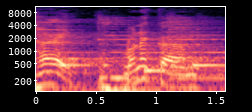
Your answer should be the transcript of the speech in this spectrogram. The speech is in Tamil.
ஹாய் வணக்கம்.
